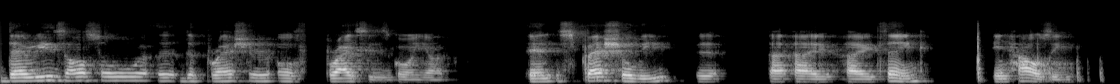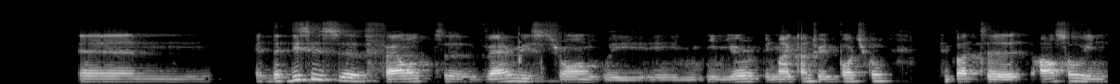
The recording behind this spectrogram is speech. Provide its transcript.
there is also uh, the pressure of prices going up, and especially uh, I I think in housing. And this is uh, felt uh, very strongly in, in Europe, in my country, in Portugal, but uh, also in,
